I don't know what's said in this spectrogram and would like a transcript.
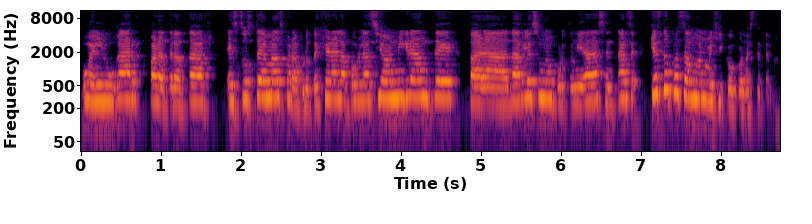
o en lugar para tratar estos temas, para proteger a la población migrante, para darles una oportunidad de asentarse. ¿Qué está pasando en México con este tema?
